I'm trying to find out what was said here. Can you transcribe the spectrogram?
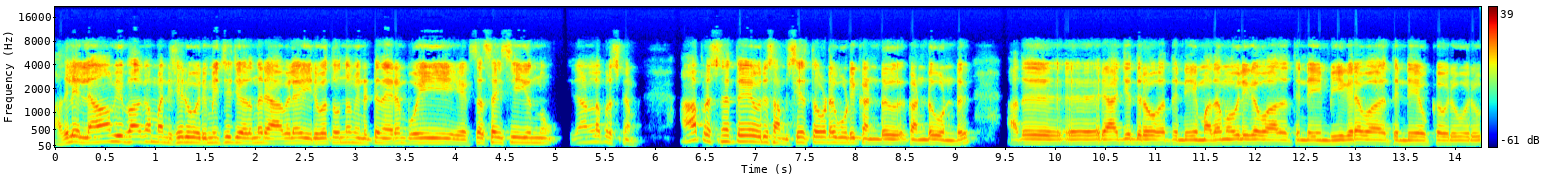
അതിലെല്ലാ വിഭാഗം മനുഷ്യരും ഒരുമിച്ച് ചേർന്ന് രാവിലെ ഇരുപത്തൊന്ന് മിനിറ്റ് നേരം പോയി എക്സസൈസ് ചെയ്യുന്നു. ഇതാണല്ലോ പ്രശ്നം. ആ പ്രശ്നത്തെ ഒരു സംശയത്തോടെ കൂടി കണ്ട് കണ്ടുകൊണ്ട് അത് രാജ്യദ്രോഹത്തിന്റെയും മതമൗലികവാദത്തിന്റെയും ഭീകരവാദത്തിന്റെയും ഒക്കെ ഒരു ഒരു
